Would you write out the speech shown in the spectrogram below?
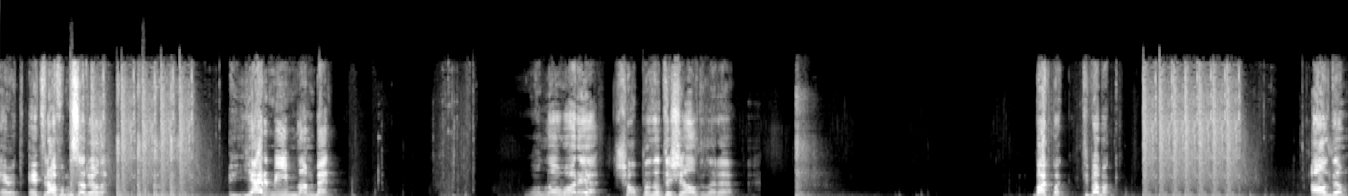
Evet etrafımı sarıyorlar. Yer miyim lan ben? Vallahi var ya çapraz ateşi aldılar ha. Bak bak tipe bak. Aldım.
